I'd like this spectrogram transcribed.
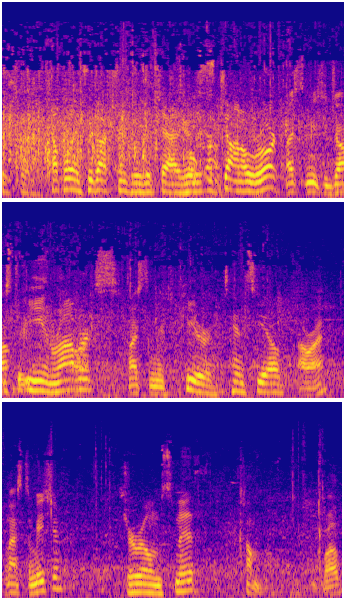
A couple introductions. We'll get you out of here. This is John O'Rourke. Nice to meet you, John. Mr. Ian Roberts. Nice to meet you. Peter Tencio. All right. Nice to meet you. Jerome Smith. Come on, brother.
